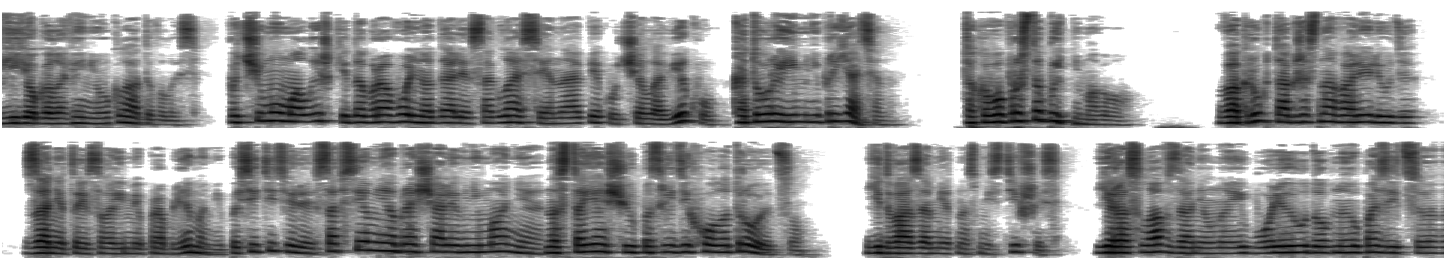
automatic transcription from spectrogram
В ее голове не укладывалось. Почему малышки добровольно дали согласие на опеку человеку, который им неприятен? Такого просто быть не могло. Вокруг также сновали люди. Занятые своими проблемами, посетители совсем не обращали внимания на стоящую посреди холла троицу. Едва заметно сместившись, Ярослав занял наиболее удобную позицию,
